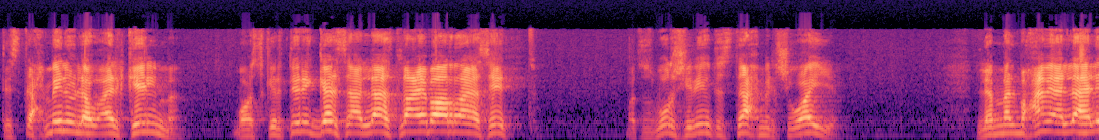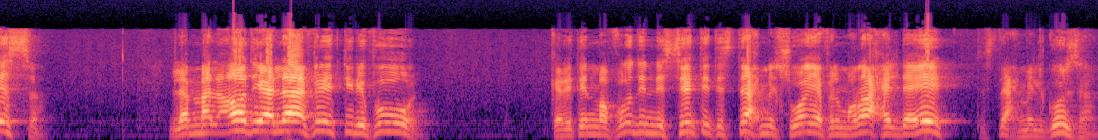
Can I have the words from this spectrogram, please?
تستحمله لو قال كلمة. ما هو سكرتير الجلسة قال لها اطلعي بره يا ست. ما تصبرش ليه وتستحمل شوية. لما المحامي قال لها لسه. لما القاضي قال لها اقفلي التليفون. كانت المفروض إن الست تستحمل شوية في المراحل ده إيه؟ تستحمل جوزها.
